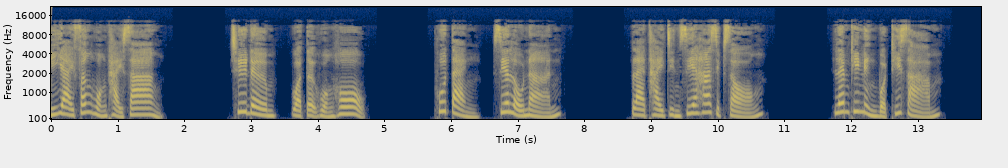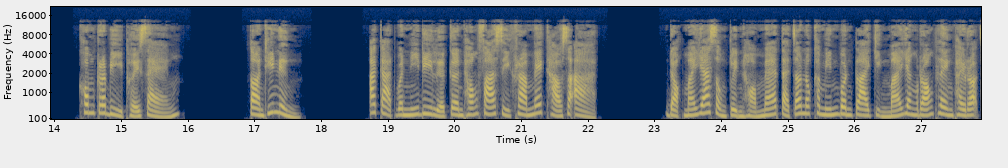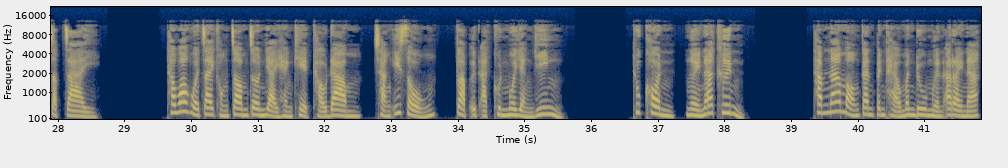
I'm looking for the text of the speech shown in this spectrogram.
นิยายเฟิ่งหวงไถ่สร้าง ชื่อเดิมหัวเตอหวงโฮผู้แต่ง เซี่ยโหลหนาน แปลไทยจินเซี่ยห้าสิบสอง เล่มที่หนึ่งบทที่สาม คมกระบี่เผยแสง ตอนที่หนึ่ง อากาศวันนี้ดีเหลือเกินท้องฟ้าสีครามเมฆขาวสะอาด ดอกไม้หญ้าส่งกลิ่นหอมแม้แต่เจ้านกขมิ้นบนปลายกิ่งไม้ยังร้องเพลงไพเราะจับใจ ทว่าหัวใจของจอมโจรใหญ่แห่งเขตเขาดำฉางอี้สง กลับอึดอัดคุณมัวอย่างยิ่ง ทุกคนเงยหน้าขึ้นทำหน้าหมองกันเป็นแถวมันดูเหมือนอะไรนัก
